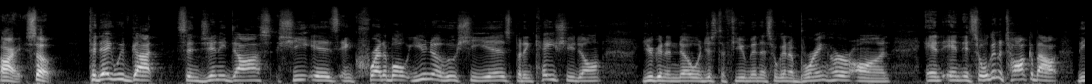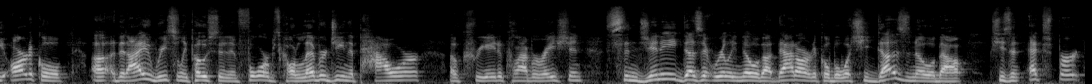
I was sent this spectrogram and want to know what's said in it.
All right, so today we've got Shinjini Das. She is incredible. You know who she is, but in case you don't, you're going to know in just a few minutes. We're going to bring her on. And, and, and so we're going to talk about the article uh, that I recently posted in Forbes called Leveraging the Power of Creative Collaboration. Shinjini doesn't really know about that article, but what she does know about She's an expert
